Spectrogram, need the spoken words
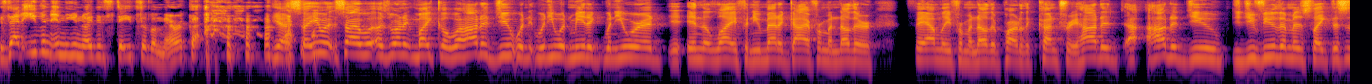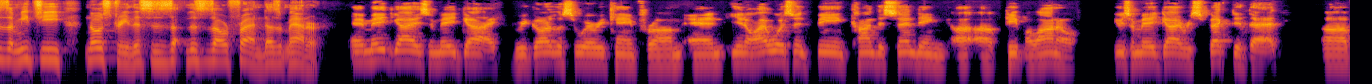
Is that even in the United States of America? yeah. So he was. So I was wondering, Michael. Well, how did you when when you would meet a, when you were in, in the life and you met a guy from another family from another part of the country? How did how did you did you view them as like this is Amici Nostri? This is this is our friend. Doesn't matter a made guy is a made guy, regardless of where he came from. And, you know, I wasn't being condescending uh, uh, Pete Milano. He was a made guy, respected that. Uh,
